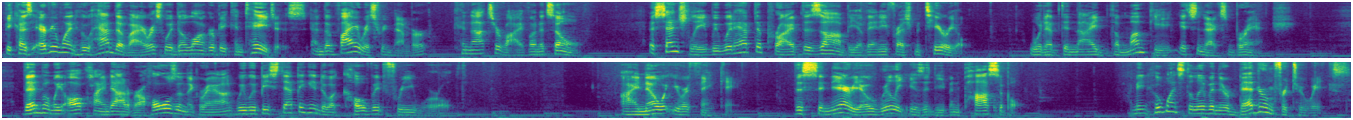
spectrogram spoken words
Because everyone who had the virus would no longer be contagious, and the virus, remember, cannot survive on its own. Essentially, we would have deprived the zombie of any fresh material, would have denied the monkey its next branch. Then, when we all climbed out of our holes in the ground, we would be stepping into a COVID free world. I know what you are thinking. This scenario really isn't even possible. I mean, who wants to live in their bedroom for two weeks?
